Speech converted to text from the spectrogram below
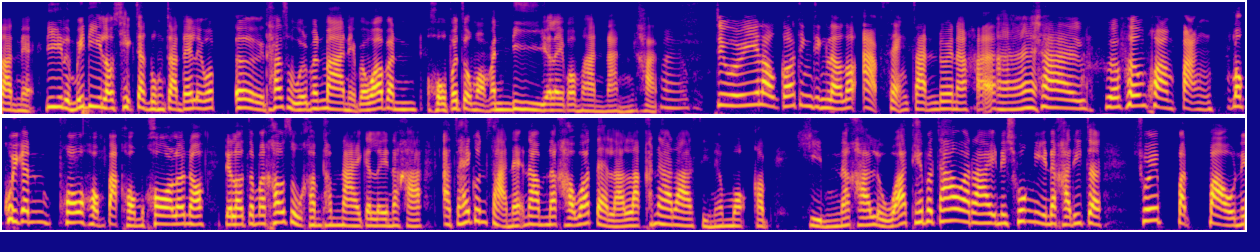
จันทร์เนี่ยดีหรือไม่ดีเราเช็คจากดวงจันทร์ได้เลยว่าเออถ้าสมมติมันมาเนี่ยแปลว่ามันโหประจวบเหมาะมันดีอะไรประมาณนั้นค่ะจิวเวลรี่เราก็จริง ๆ แล้วเราอาบแสงจันทร์ด้วยนะคะอ่าใช่เพื่อเพิ่มความปังเราคุยกันพอหอมปากหอมคอแล้วเนาะเดี๋ยวเราจะมาเข้าสู่คำทำนายกันเลยนะคะ อาจจะให้คุณสารแนะนำนะคะ ว่าแต่ละลัคนาราศีเนี่ยเหมาะกับหินนะคะ หรือว่าเทพเจ้าอะไรในช่วงนี้นะคะ ที่จะช่วยปัดเป่าใน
